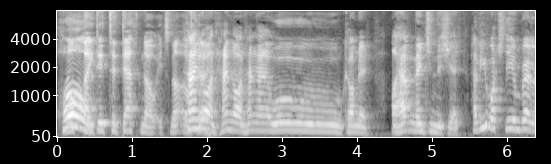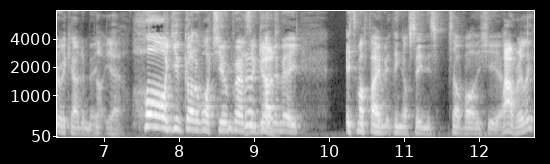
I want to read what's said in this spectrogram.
What Oh, they did to Death Note, it's not okay. hang on, hang on, hang on. Whoa, whoa, whoa, whoa, calm down. I haven't mentioned this yet. Have you watched The Umbrella Academy? Not yet. Oh, you've got to watch The Umbrella Good. Academy. It's my favourite thing I've seen this so far this year. Wow, really?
